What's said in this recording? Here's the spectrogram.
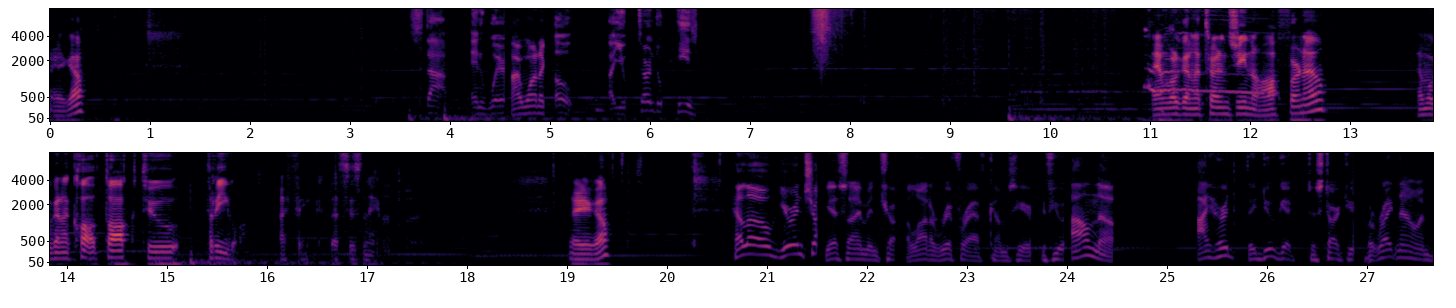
There you go. Stop. And where? I want to. Oh, are you turned to? He's. And we're gonna turn Gina off for now. And we're gonna call talk to Trigo. I think that's his name. There you go. Hello, you're in charge. Yes, I'm in charge. A lot of riffraff comes here. If you, I'll know. I heard. they do get to start you, but right now I'm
